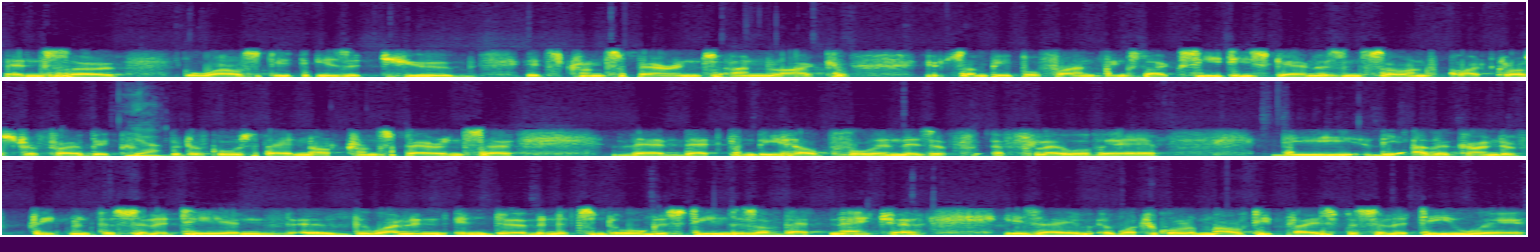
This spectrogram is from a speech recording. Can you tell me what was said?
And so, whilst it is a tube, it's transparent, unlike you know, some people find things like CT scanners and so on quite claustrophobic. Yeah. But of course, they're not transparent. So, that, that can be helpful. And there's a, a flow of air. The, the other kind of treatment facility, and uh, the one in, in Durban at St. Augustine, is of that nature, is a what we call a multi-place facility where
